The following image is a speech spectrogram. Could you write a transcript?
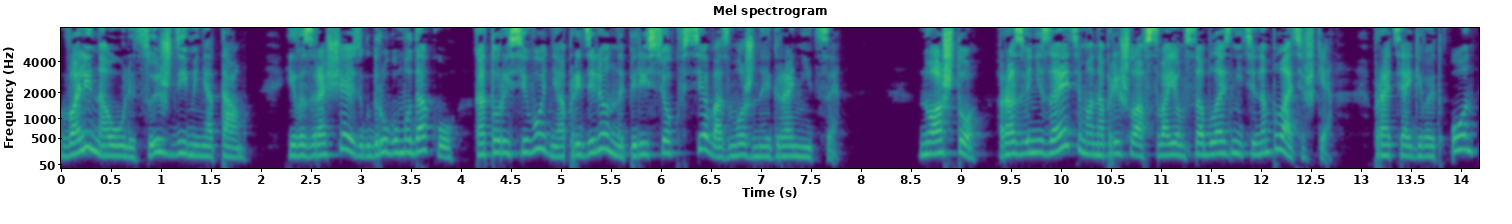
«Вали на улицу и жди меня там». И возвращаюсь к другу-мудаку, который сегодня определенно пересек все возможные границы. «Ну а что, разве не за этим она пришла в своем соблазнительном платьишке?» Протягивает он,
